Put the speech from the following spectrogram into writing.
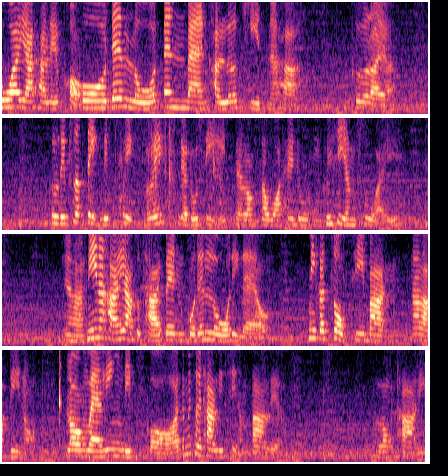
ด้วยยาทาเล็บของ Golden Rose เป็นแบรนด์ Color Kit นะคะ มันคืออะไรอะคือลิปสติกลิปควิกเอ้ย เดี๋ยวดูสี เดี๋ยวลองสวอตให้ดูนี่เฮ้ยสียังสวย นี่ค่ะนี่นะคะอย่างสุดท้ายเป็น Golden Rose อีกแล้ว มีกระจกจีบัน น่ารักดีเนาะลอง wearing lip gloss ก็ไม่เคยทาลิปสีน้ำตาลเลยอะลองทาดิ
